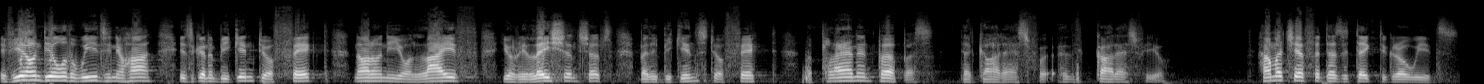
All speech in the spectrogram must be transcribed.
If you don't deal with the weeds in your heart, it's going to begin to affect not only your life, your relationships, but it begins to affect the plan and purpose that God has for, God has for you. How much effort does it take to grow weeds?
